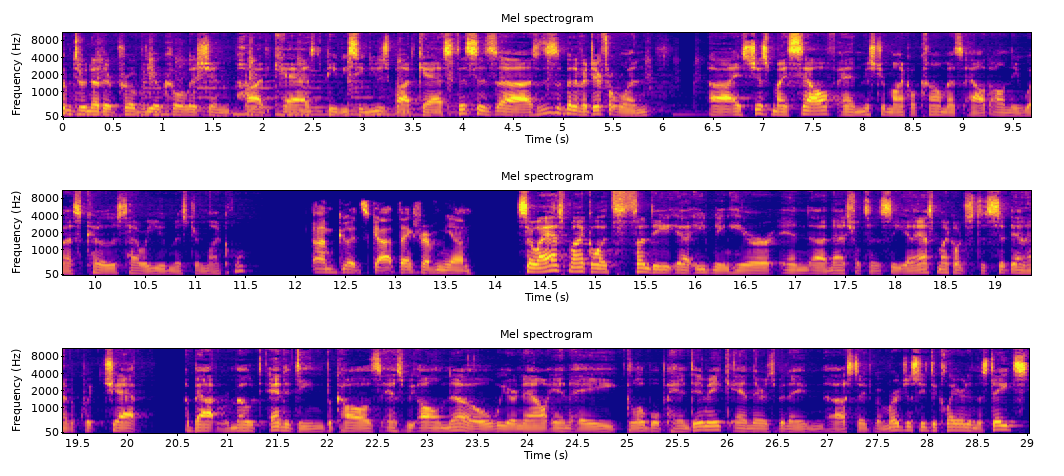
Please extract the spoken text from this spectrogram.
welcome to another Pro Video Coalition podcast, PVC News podcast. This is uh, so this is a bit of a different one. Uh, it's just myself and Mr. Michael Kammes out on the West Coast. How are you, Mr. Michael? I'm good, Scott. Thanks for having me on. So I asked Michael. It's Sunday uh, evening here in uh, Nashville, Tennessee, and I asked Michael just to sit down and have a quick chat about remote editing because, as we all know, we are now in a global pandemic, and there's been a uh, state of emergency declared in the states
